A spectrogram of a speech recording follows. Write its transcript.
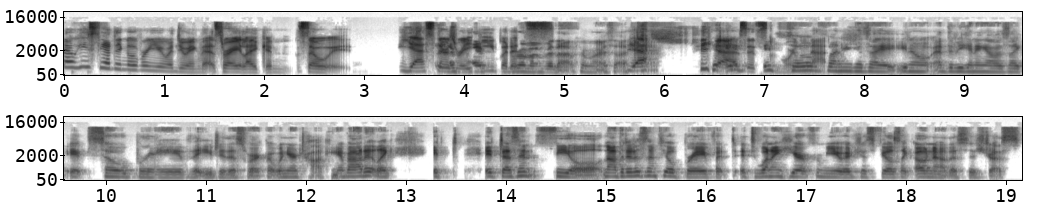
now he's standing over you and doing this, right? Like and so yes, there's Reiki, I but remember that from our session. Yeah. yes, it's, it's, it's so funny because I, you know, at the beginning I was like, it's so brave that you do this work, but when you're talking about it, like it, it doesn't feel not that it doesn't feel brave, but it's when I hear it from you, it just feels like, oh no, this is just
